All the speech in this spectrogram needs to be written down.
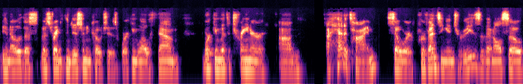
you know, the, the strength conditioning coaches, working well with them, working with the trainer um, ahead of time. So we're preventing injuries and then also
